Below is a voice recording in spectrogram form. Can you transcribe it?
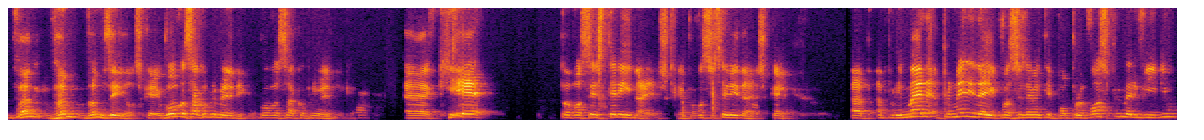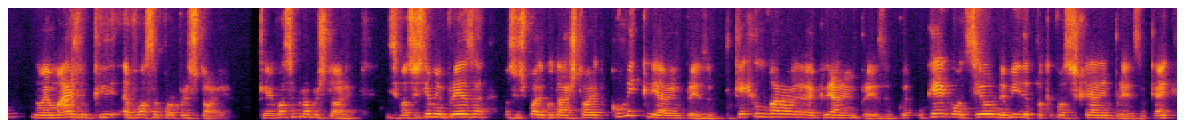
Vamos, vamos, vamos a eles. Okay? Eu vou avançar com a primeira dica. Vou avançar com a primeira dica. Uh, que é para vocês terem ideias. Que é para vocês terem ideias. Okay? A, a, primeira, a primeira ideia que vocês devem ter para o vosso primeiro vídeo não é mais do que a vossa própria história. que é a vossa própria história. E se vocês têm uma empresa, vocês podem contar a história de como é que criaram a empresa, porque é que levaram a criar a empresa, o que é que aconteceu na vida para que vocês criaram a empresa, ok?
